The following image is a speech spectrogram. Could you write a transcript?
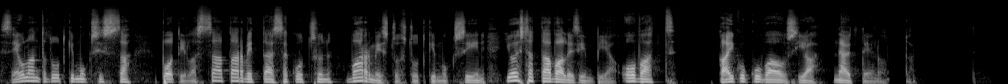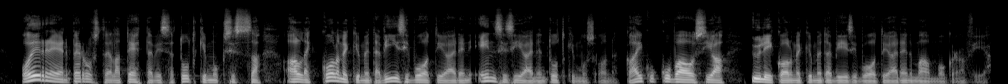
Seulantatutkimuksissa potilas saa tarvittaessa kutsun varmistustutkimuksiin, joista tavallisimpia ovat kaikukuvaus ja näytteenotto. Oireen perusteella tehtävissä tutkimuksissa alle 35-vuotiaiden ensisijainen tutkimus on kaikukuvaus ja yli 35-vuotiaiden mammografia.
